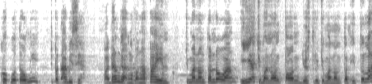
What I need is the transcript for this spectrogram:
kok kuota Umi cepet habis ya?" Padahal nggak ngapa-ngapain, cuma nonton doang. Iya, cuma nonton, justru cuma nonton itulah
